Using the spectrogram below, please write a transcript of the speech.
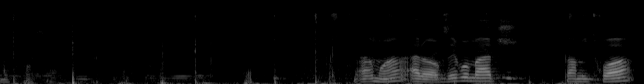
mon français. 1 moins. Alors, 0 match parmi 3,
